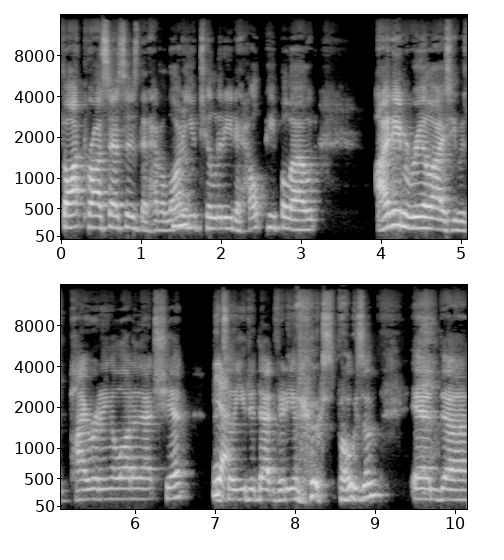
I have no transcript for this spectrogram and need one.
thought processes that have a lot mm-hmm. of utility to help people out. I didn't realize he was pirating a lot of that shit yeah. until you did that video to expose him. And uh,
